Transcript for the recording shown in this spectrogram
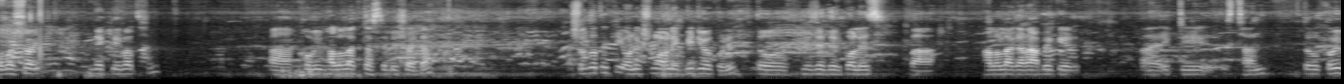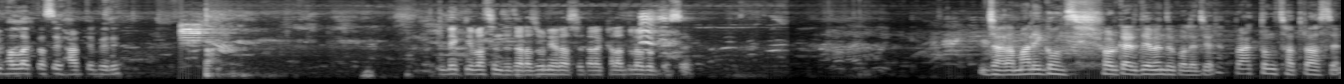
অবশ্যই দেখতেই পাচ্ছেন। খুবই ভালো লাগতেছে বিষয়টা। আসল কথা কি, অনেক সময় অনেক ভিডিও করি, তো নিজেদের কলেজ বা ভালো লাগার আবেগের একটি স্থান। তো খুবই ভালো লাগতেছে হাঁটতে পেরে। দেখতে পাচ্ছেন যে যারা জুনিয়র আছে, তারা খেলাধুলা করতেছে। যারা মানিকগঞ্জ সরকারি দেবেন্দ্র কলেজের প্রাক্তন ছাত্র আছেন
